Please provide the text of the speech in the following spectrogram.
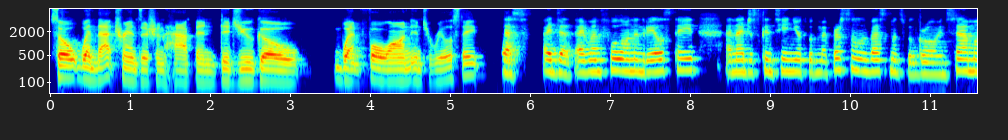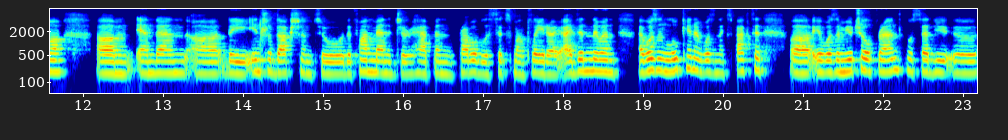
So when that transition happened, did you go went full on into real estate? Yes. I did. I went full on in real estate and I just continued with my personal investments with growing SAMO. Um, and then uh, the introduction to the fund manager happened probably six months later. I, I didn't even, I wasn't looking, I wasn't expecting. Uh, it was a mutual friend who said, you,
